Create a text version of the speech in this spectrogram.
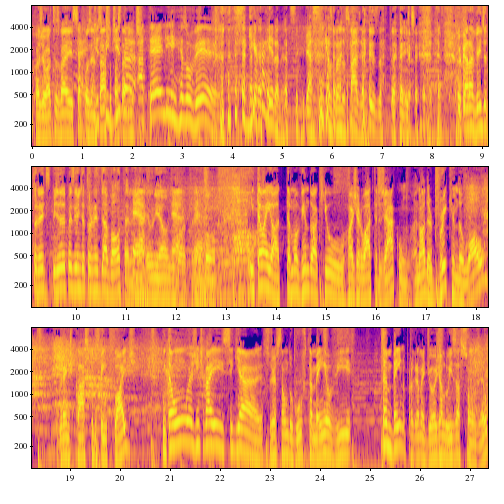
O Roger Waters vai se é, aposentar supostamente. Até ele resolver seguir a carreira, né? É assim que as bandas fazem. Exatamente. o cara vende a turnê de despedida, depois vende a turnê da volta, né? É. reunião de é, volta. É. é. bom. Então aí, ó, estamos ouvindo aqui o Roger Waters já com Another Brick in the Wall, o grande clássico do Pink Floyd. Então a gente vai seguir a sugestão do Gulf também e ouvir também no programa de hoje a Luísa Sonza. Eu,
